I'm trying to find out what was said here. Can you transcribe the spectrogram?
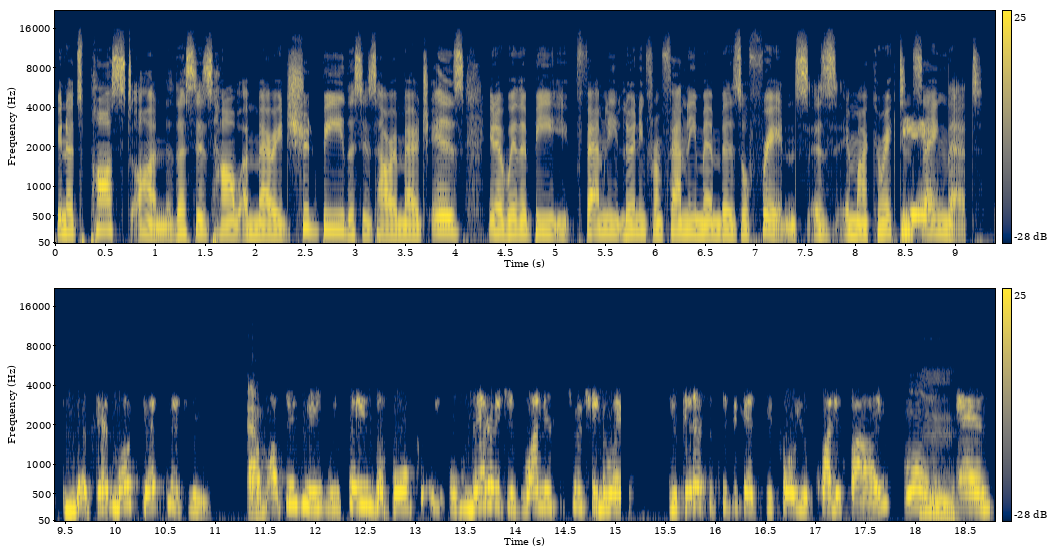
you know, it's passed on. This is how a marriage should be. This is how a marriage is. You know, whether it be family learning from family members or friends. Is am I correct in Yeah. saying that? That- Most definitely. Um, I think we, we say in the book, marriage is one institution where you get a certificate before you qualify, Oh, and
